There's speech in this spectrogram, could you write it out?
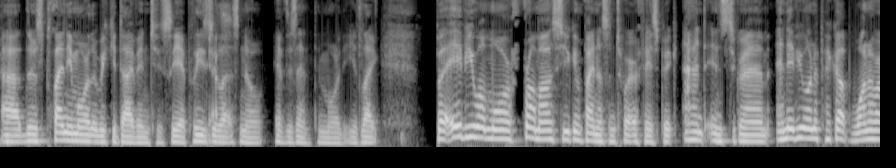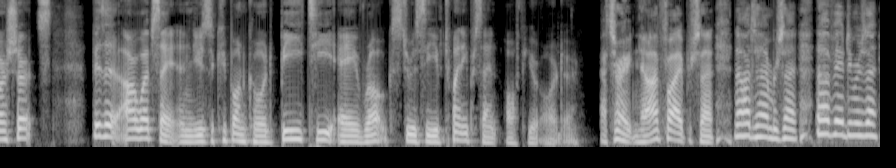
uh, there's plenty more that we could dive into. So yeah, please do let us know if there's anything more that you'd like. But if you want more from us, you can find us on Twitter, Facebook, and Instagram. And if you want to pick up one of our shirts, visit our website and use the coupon code BTA Rocks to receive 20% off your order. That's right. Not five percent, not ten percent, not fifty percent,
